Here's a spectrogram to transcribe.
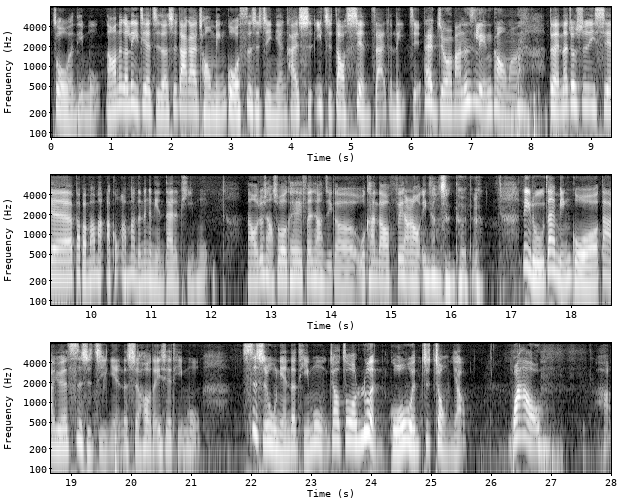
作文题目，然后那个历届指的是大概从民国四十几年开始，一直到现在的历届，太久了吧？那是联考吗？对，那就是一些爸爸妈妈、阿公阿嬷的那个年代的题目。然后我就想说，我可以分享几个我看到非常让我印象深刻的。例如，在民国大约四十几年的时候的一些题目，四十五年的题目叫做《论国文之重要》。哇哦，好，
